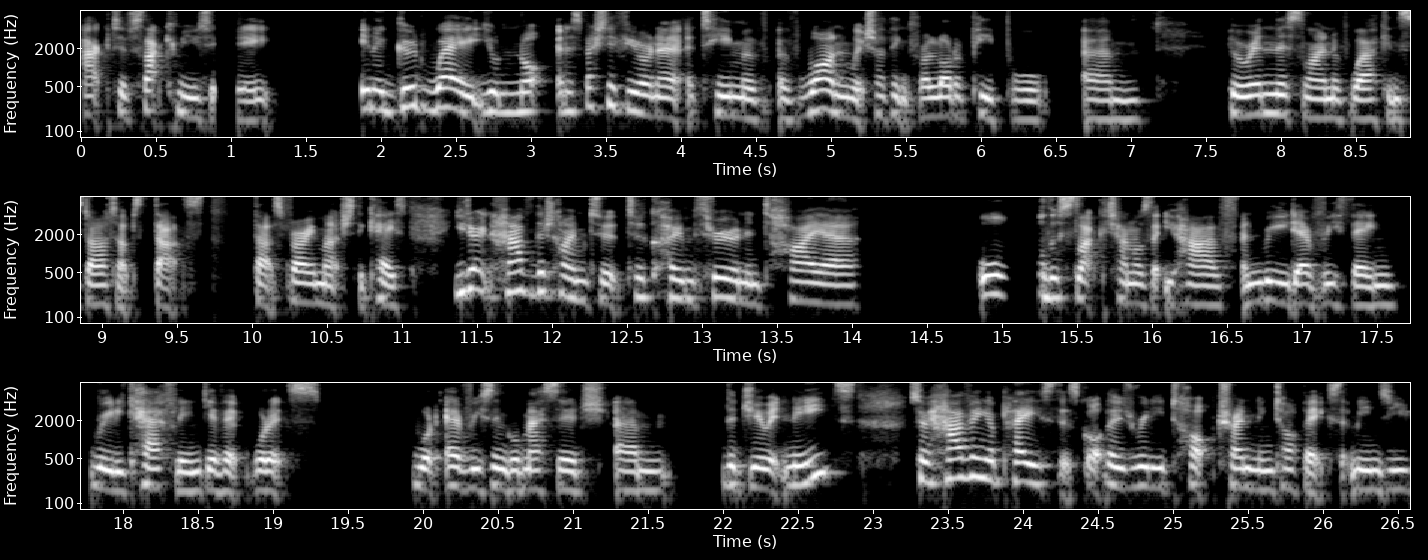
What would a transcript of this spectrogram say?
active Slack community, in a good way, you're not, and especially if you're in a, a team of, of one, which I think for a lot of people um, who are in this line of work in startups, that's that's very much the case. You don't have the time to to comb through an entire all the Slack channels that you have and read everything really carefully and give it what it's what every single message um, the due it needs. So having a place that's got those really top trending topics that means you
